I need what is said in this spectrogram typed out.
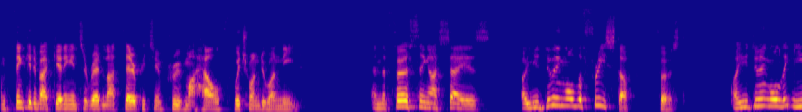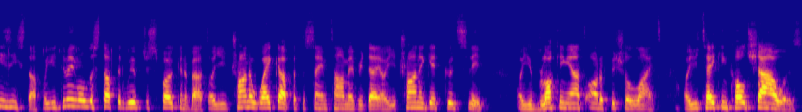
I'm thinking about getting into red light therapy to improve my health. Which one do I need? And the first thing I say is, are you doing all the free stuff first? Are you doing all the easy stuff? Are you doing all the stuff that we've just spoken about? Are you trying to wake up at the same time every day? Are you trying to get good sleep? Are you blocking out artificial light? Are you taking cold showers?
